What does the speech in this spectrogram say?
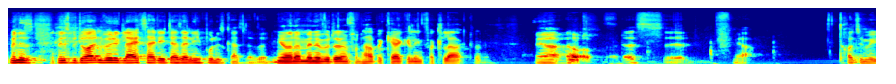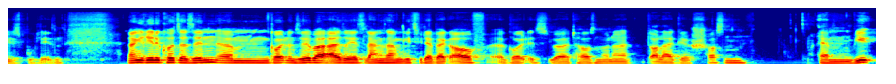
wenn, es, wenn es bedeuten würde gleichzeitig, dass er nicht Bundeskanzler wird. Ja, und am Ende wird er dann von Harpe Kerkeling verklagt. Ja, gut. Oh. Das, äh, ja. Trotzdem würde ich das Buch lesen. Lange Rede, kurzer Sinn. Ähm, Gold und Silber, also jetzt langsam geht es wieder bergauf. Äh, Gold ist über 1900 Dollar geschossen. Ähm, wir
